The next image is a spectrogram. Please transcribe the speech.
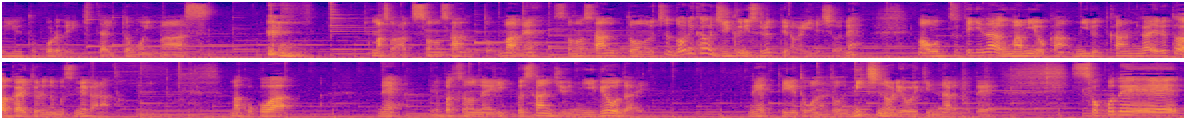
というところでいきたいと思います。まあそのあとその3頭。まあねその3頭のうちのどれかを軸にするっていうのがいいでしょうね。まあオッズ的なうまみをか見る考えると赤い鳥の娘かなと。まあここはねやっぱそのね1分32秒台ねっていうところになると未知の領域になるのでそこで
